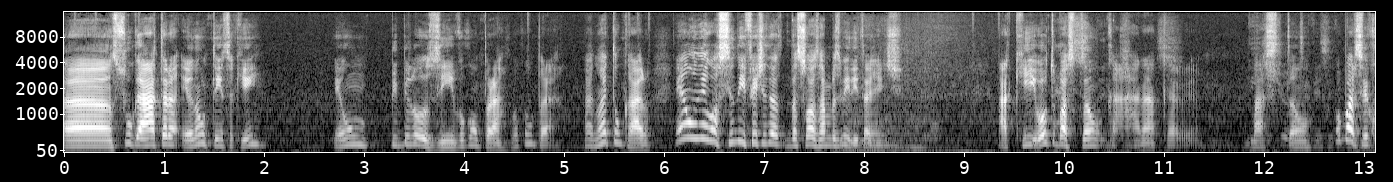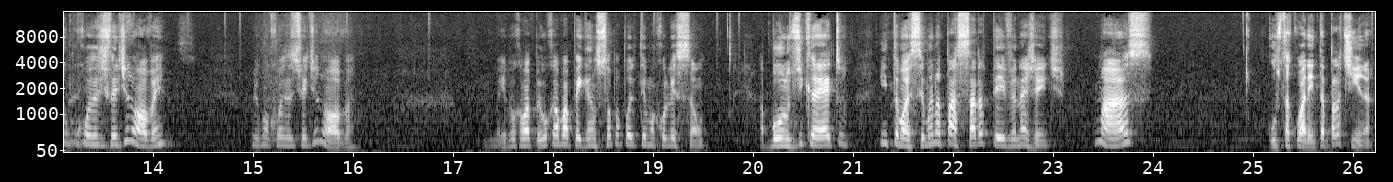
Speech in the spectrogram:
Uh, Sugatra, eu não tenho isso aqui. É um bibelozinho, vou comprar, vou comprar. Ah, não é tão caro. É um negocinho de enfeite das, das suas armas tá, gente? Aqui, outro bastão. Caraca, velho. Bastão. Ô, Bar, você com coisa diferente nova, hein? Veio com coisa diferente nova. Eu vou, acabar, eu vou acabar pegando só pra poder ter uma coleção. Bônus de crédito. Então, a semana passada teve, né, gente? Mas, custa 40 platina.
